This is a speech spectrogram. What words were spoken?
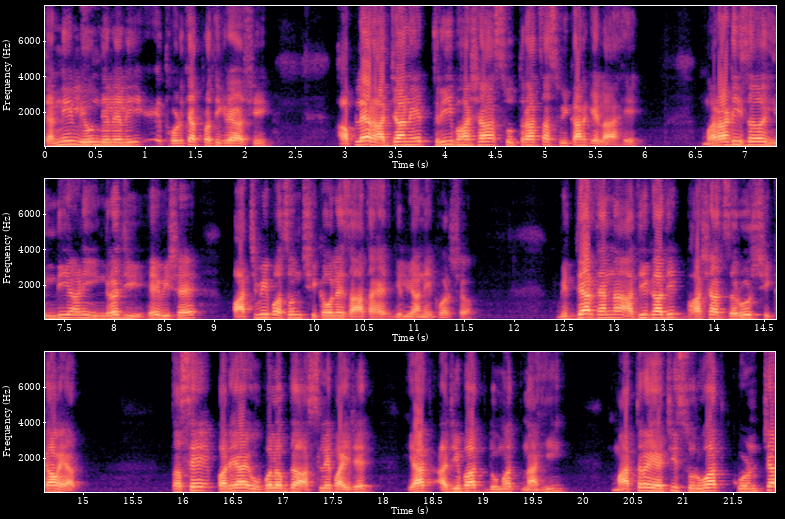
त्यांनी लिहून दिलेली थोडक्यात प्रतिक्रिया अशी आपल्या राज्याने त्रिभाषा सूत्राचा स्वीकार केला आहे. मराठीसह हिंदी आणि इंग्रजी हे विषय पाचवीपासून शिकवले जात आहेत गेली अनेक वर्ष. विद्यार्थ्यांना अधिकाधिक भाषा जरूर शिकाव्यात. तसे पर्याय उपलब्ध असले पाहिजेत. यात अजिबात दुमत नाही. मात्र याची सुरुवात कोणत्या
